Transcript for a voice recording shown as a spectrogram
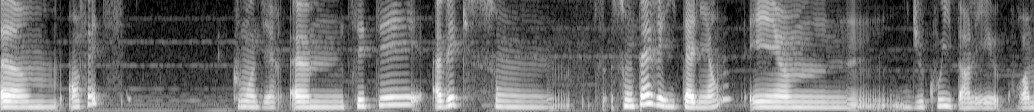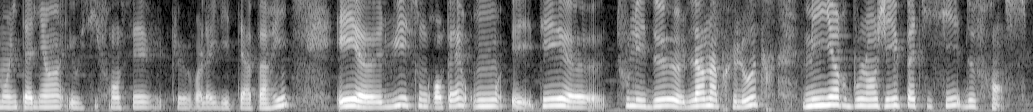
en fait, comment dire, c'était avec son... Son père est italien et du coup il parlait couramment italien et aussi français vu que voilà il était à Paris. Et lui et son grand-père ont été tous les deux l'un après l'autre meilleurs boulangers pâtissiers de France.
